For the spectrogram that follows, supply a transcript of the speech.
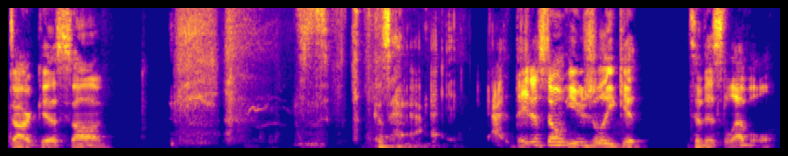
darkest song because they just don't usually get to this level.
